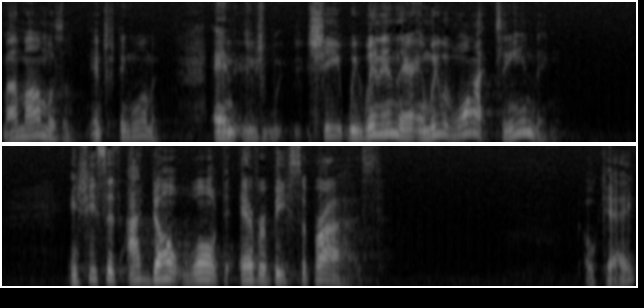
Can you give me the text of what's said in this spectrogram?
My mom was an interesting woman. And she, we went in there and we would watch the ending. And she says, I don't want to ever be surprised. Okay.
